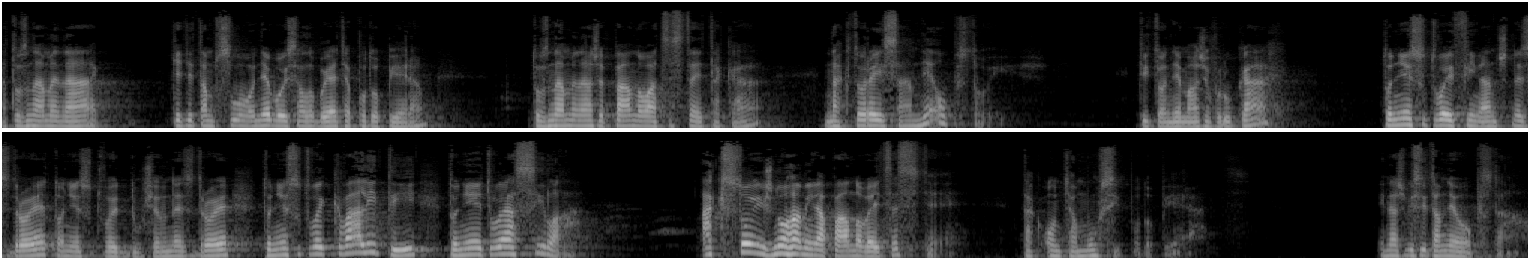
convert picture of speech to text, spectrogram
A to znamená, keď je tam slovo neboj sa, lebo ja ťa podopieram, to znamená, že pánová cesta je taká, na ktorej sám neobstojíš. Ty to nemáš v rukách, to nie sú tvoje finančné zdroje, to nie sú tvoje duševné zdroje, to nie sú tvoje kvality, to nie je tvoja sila. Ak stojíš nohami na pánovej ceste, tak on ťa musí podopierať. Ináč by si tam neobstál.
